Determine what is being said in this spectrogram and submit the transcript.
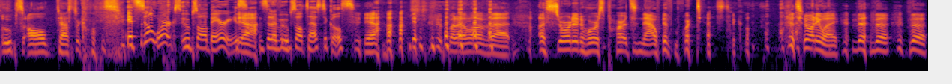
oops all testicles. It still works. Oops, all berries. Yeah. Instead of oops, all testicles. yeah, but I love that assorted horse parts now with more testicles. so anyway, the, the the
